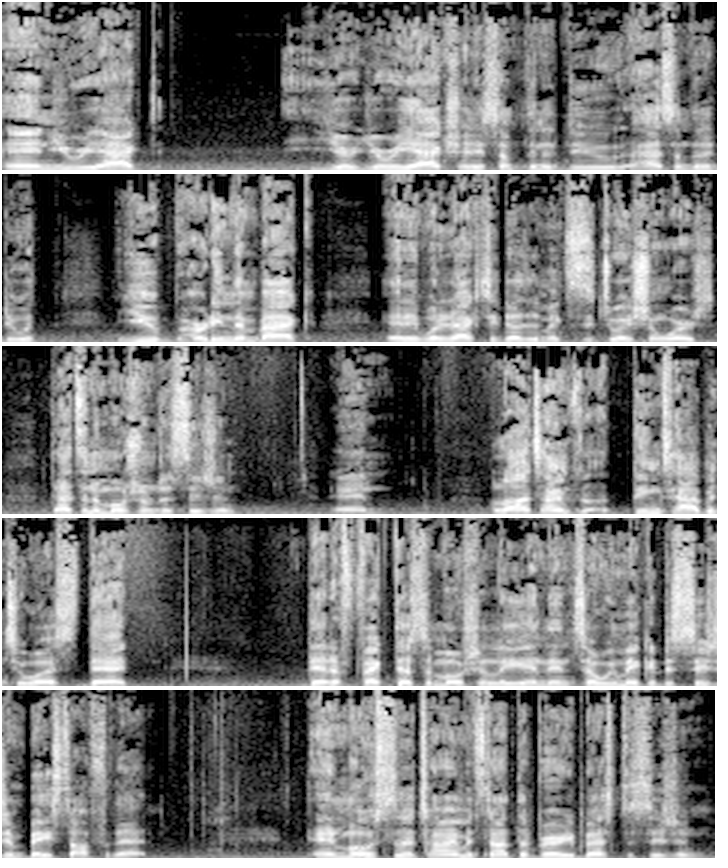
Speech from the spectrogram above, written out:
and you react, your your reaction is something to do has something to do with you hurting them back, and it, what it actually does, it makes the situation worse. That's an emotional decision, and a lot of times uh, things happen to us that that affect us emotionally and then so we make a decision based off of that. And most of the time it's not the very best decision.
